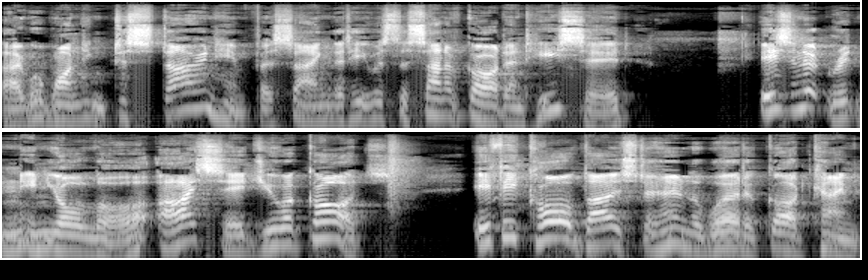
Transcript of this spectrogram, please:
They were wanting to stone him for saying that he was the Son of God, and he said, Isn't it written in your law, I said you are gods? If he called those to whom the word of God came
